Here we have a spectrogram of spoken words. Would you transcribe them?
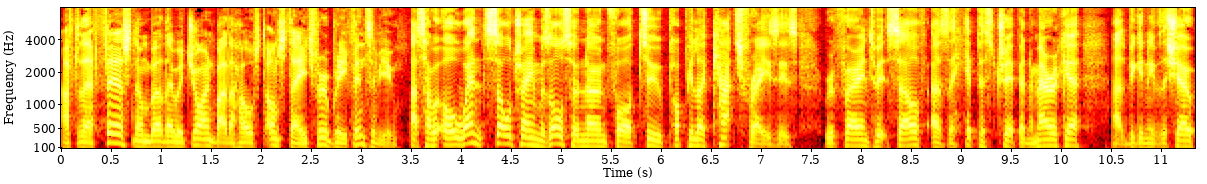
After their first number, they were joined by the host on stage for a brief interview. That's how it all went. Soul Train was also known for two popular catchphrases, referring to itself as the hippest trip in America at the beginning of the show,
